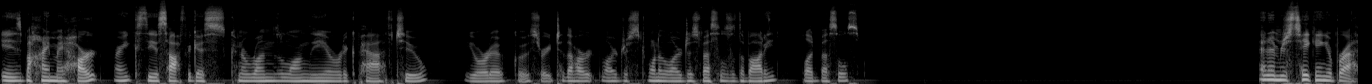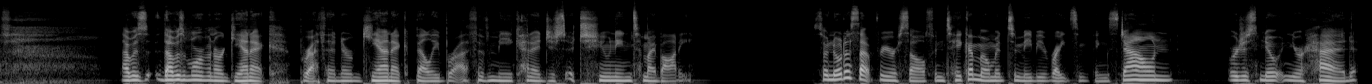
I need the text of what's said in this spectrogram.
is behind my heart, right? Because the esophagus kind of runs along the aortic path too. The aorta goes straight to the heart, largest one of the largest vessels of the body, blood vessels. and I'm just taking a breath. That was that was more of an organic breath, an organic belly breath of me kind of just attuning to my body. So notice that for yourself and take a moment to maybe write some things down or just note in your head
